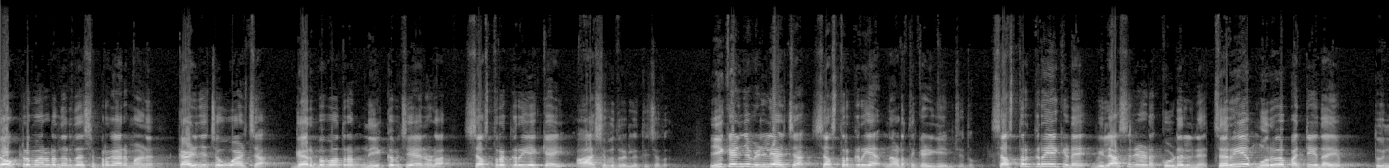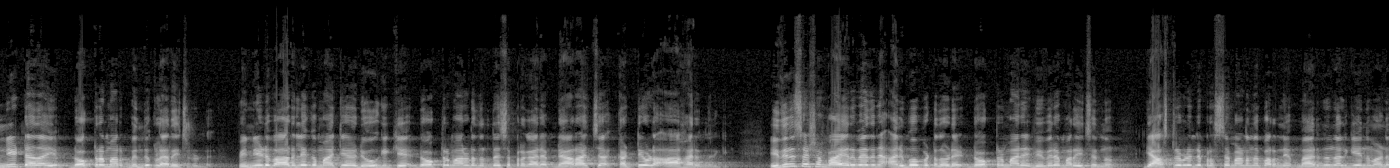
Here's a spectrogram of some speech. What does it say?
ഡോക്ടർമാരുടെ നിർദ്ദേശപ്രകാരമാണ് കഴിഞ്ഞ ചൊവ്വാഴ്ച ഗർഭപാത്രം നീക്കം ചെയ്യാനുള്ള ശസ്ത്രക്രിയയ്ക്കായി ആശുപത്രിയിൽ എത്തിച്ചത് ഈ കഴിഞ്ഞ വെള്ളിയാഴ്ച ശസ്ത്രക്രിയ നടത്തിക്കഴിയുകയും ചെയ്തു. ശസ്ത്രക്രിയക്കിടെ വിലാസിനിയുടെ കുടലിന് ചെറിയ മുറിവ് പറ്റിയതായും തുന്നിയിട്ടതായും ഡോക്ടർമാർ ബന്ധുക്കളെ അറിയിച്ചിട്ടുണ്ട്. പിന്നീട് വാർഡിലേക്ക് മാറ്റിയ രോഗിക്ക് ഡോക്ടർമാരുടെ നിർദ്ദേശപ്രകാരം ഞായറാഴ്ച കട്ടിയുള്ള ആഹാരം നൽകി. ഇതിനുശേഷം വയറുവേദന അനുഭവപ്പെട്ടതോടെ ഡോക്ടർമാരെ വിവരം അറിയിച്ചെന്നും ഗ്യാസ് ട്രബിളിന്റെ പ്രശ്നമാണെന്ന് പറഞ്ഞ് മരുന്ന് നൽകിയെന്നുമാണ്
